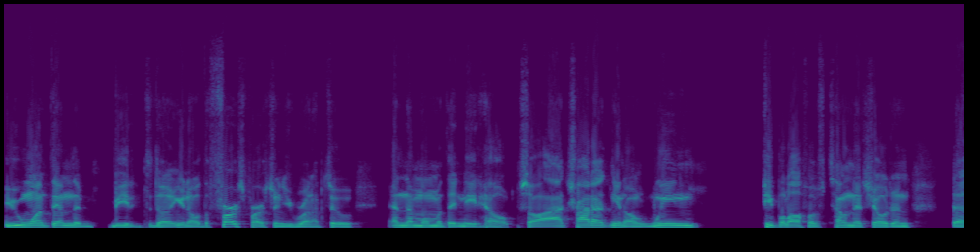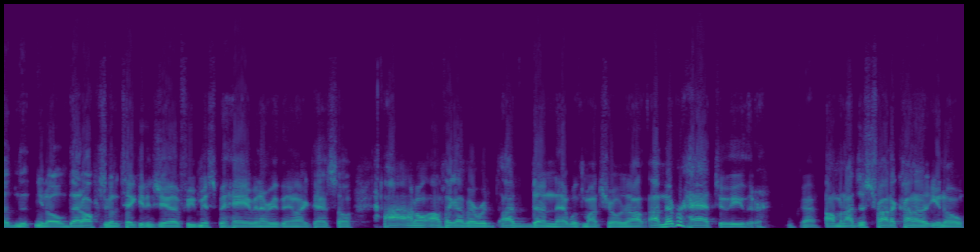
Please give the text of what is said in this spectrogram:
You want them to be the you know the first person you run up to, and the moment they need help. So I try to you know wean people off of telling their children that you know that officer's going to take you to jail if you misbehave and everything like that. So I, I don't I don't think I've ever I've done that with my children. I, I've never had to either. Okay, Um, and I just try to kind of, you know,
